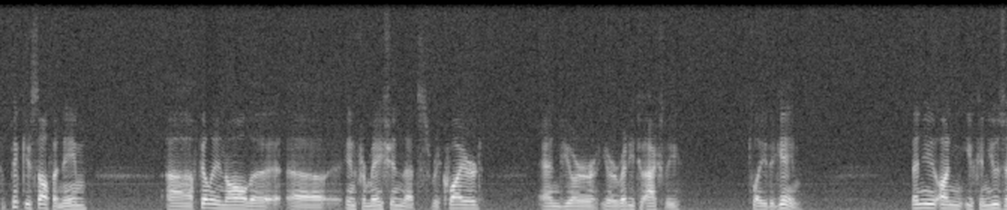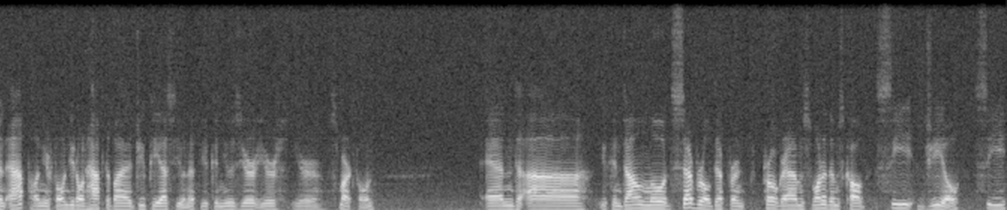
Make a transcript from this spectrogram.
So pick yourself a name, uh, fill in all the uh, information that's required, and you're you're ready to actually play the game. Then you on you can use an app on your phone. You don't have to buy a GPS unit. You can use your your your smartphone, and uh, you can download several different programs. One of them is called CGeo, C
